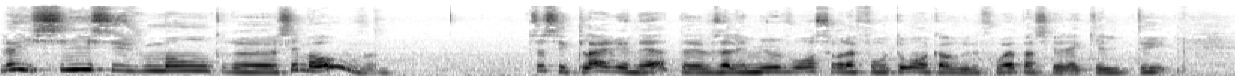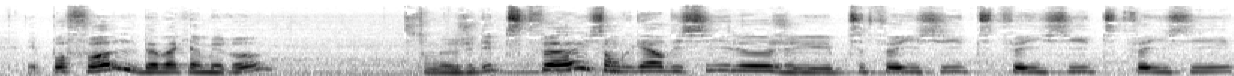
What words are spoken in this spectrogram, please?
Là ici, si je vous montre, euh, c'est mauve. Ça c'est clair et net. Euh, Vous allez mieux voir sur la photo encore une fois parce que la qualité est pas folle de ma caméra. Euh, J'ai des petites feuilles, si on regarde ici, là, j'ai petite feuille ici, petite feuille ici, petite feuille ici,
